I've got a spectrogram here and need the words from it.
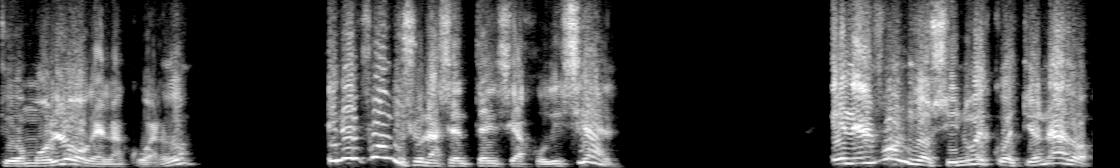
que homologa el acuerdo, en el fondo es una sentencia judicial. En el fondo, si no es cuestionado,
